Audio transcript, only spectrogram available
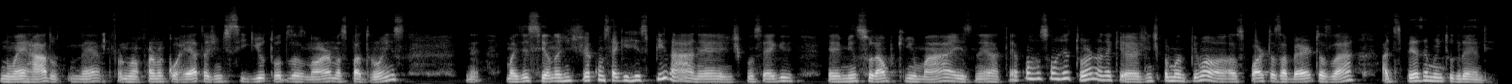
não é errado, né? De uma forma correta, a gente seguiu todas as normas, padrões, né? Mas esse ano a gente já consegue respirar, né? A gente consegue é, mensurar um pouquinho mais, né? Até com relação ao retorno, né? Que a gente para manter uma, as portas abertas lá, a despesa é muito grande.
